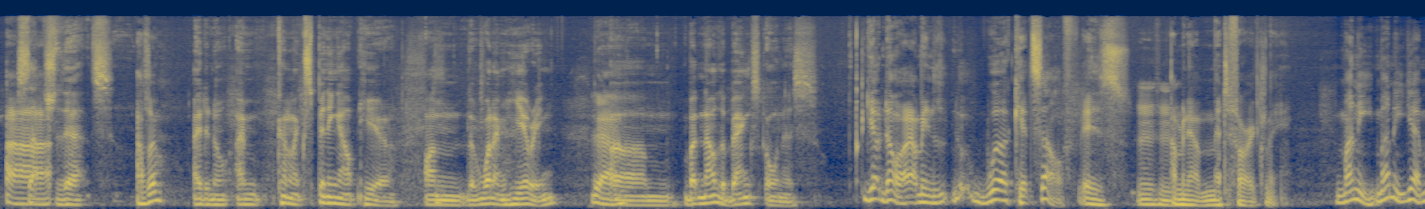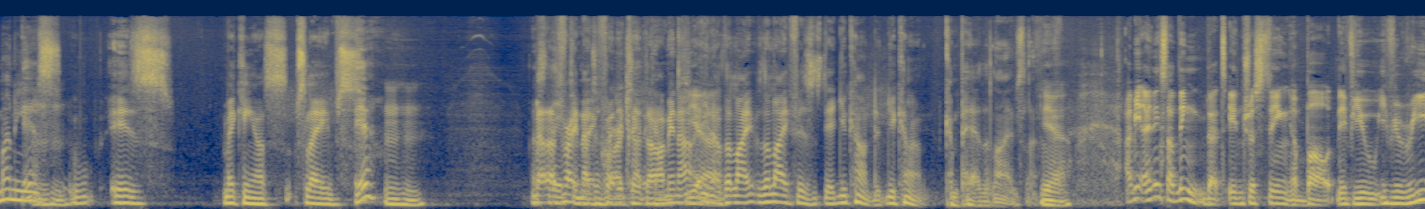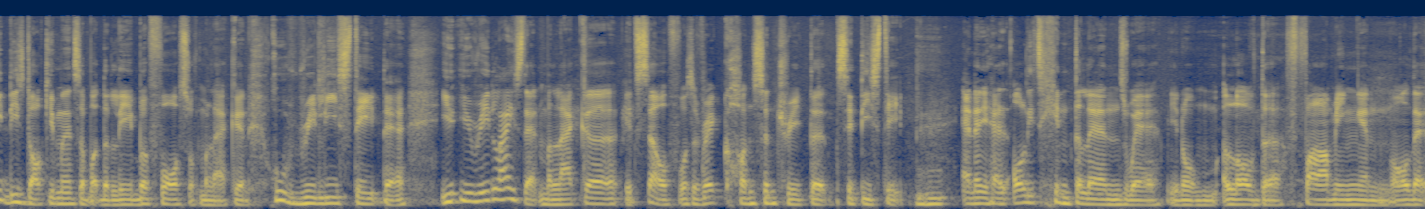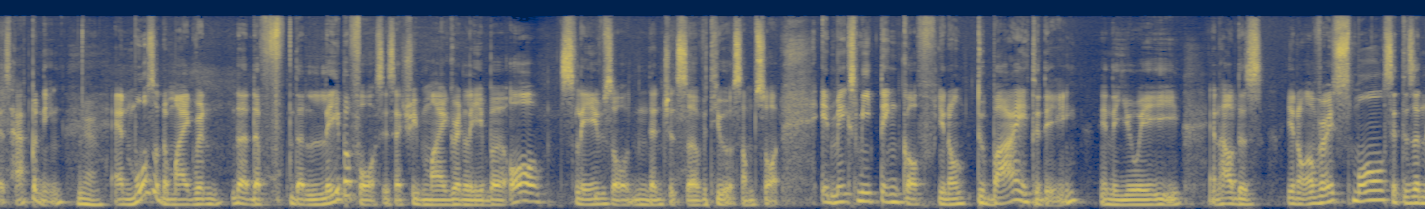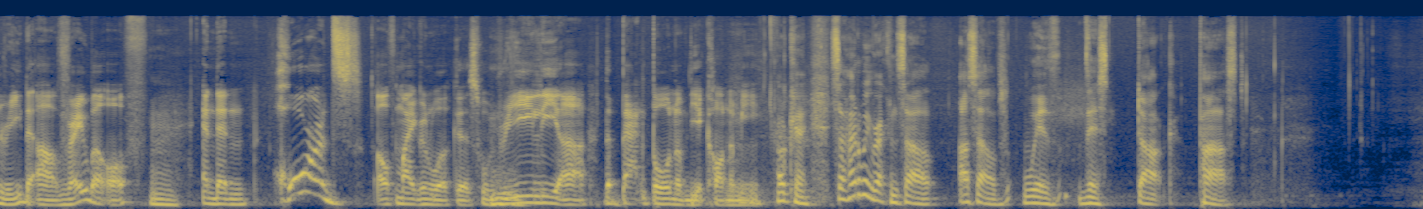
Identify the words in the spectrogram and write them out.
uh, such that Also, I don't know. I'm kind of like spinning out here on the, what I'm hearing. Yeah. Um, but now the bank's owners. Yeah, no, I mean, work itself is, Mm-hmm. I mean, uh, metaphorically, money, money, yeah, money is is making us slaves. Yeah. But that's slave very to my metaphorically, though. I mean, uh, you know, the life, the life is you can't you can't compare the lives. Though. Yeah. I mean, I think something that's interesting about if you if you read these documents about the labor force of Malacca and who really stayed there, you, you realize that Malacca itself was a very concentrated city state, mm-hmm. and then it had all these hinterlands where you know a lot of the farming and all that is happening, Yeah. and most of the migrant the, the the labor force is actually migrant labor or slaves or indentured servitude of some sort. It makes me think of you know Dubai today in the UAE and how there's you know a very small citizenry that are very well off, hmm. and then hordes of migrant workers who hmm. really are the backbone of the economy. Okay, so how do we reconcile ourselves with this dark past?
